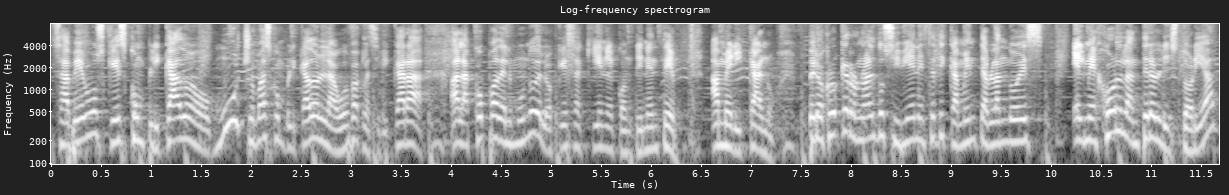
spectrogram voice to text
Sabemos que es complicado, mucho más complicado en la UEFA clasificar a, a, la Copa del Mundo de lo que es aquí en el continente americano. Pero creo que Ronaldo, si bien estéticamente hablando es el mejor delantero de la historia,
